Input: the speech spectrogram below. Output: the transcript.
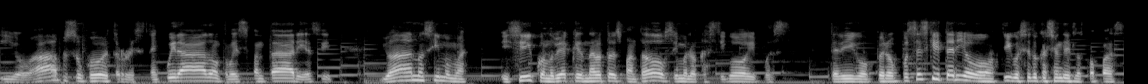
Y yo, ah, pues un juego de terrorista, ten cuidado, no te vayas a espantar y así. yo, ah, no, sí, mamá. Y sí, cuando veía que andaba todo espantado, sí me lo castigó y pues te digo, pero pues es criterio, digo, es educación de los papás.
